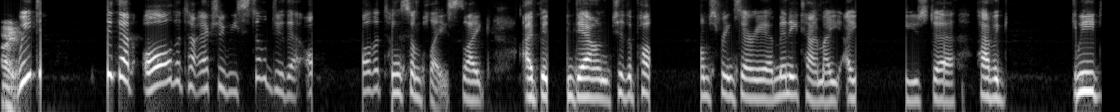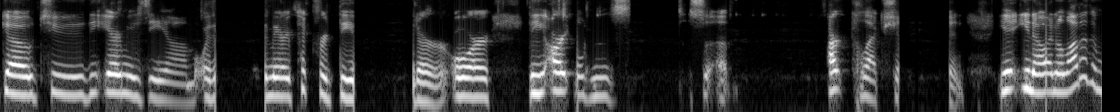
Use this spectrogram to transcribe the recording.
All right. We did that all the time. Actually, we still do that all, all the time. Someplace like I've been down to the Palm Springs area many times. I, I used to have a. We'd go to the Air Museum or the Mary Pickford Theater or the Art Golden's uh, art collection. You, you know, and a lot of them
